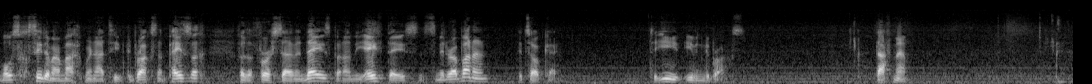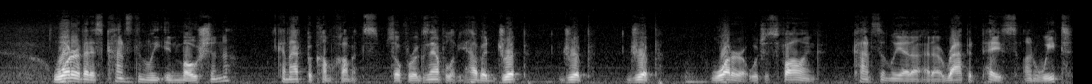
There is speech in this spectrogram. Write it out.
most chassidim are machmer not to eat gebraks on Pesach for the first seven days, but on the eighth day, since midrabanan, it's okay to eat even gebraks. Daf mem. Water that is constantly in motion cannot become chametz. So, for example, if you have a drip, drip, drip water which is falling constantly at a, at a rapid pace on wheat,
